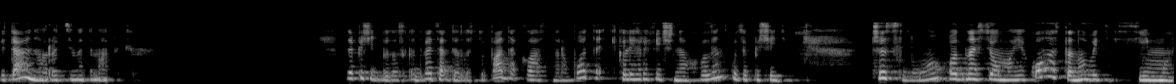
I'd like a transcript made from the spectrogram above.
Вітаю на уроці математики. Запишіть, будь ласка, 20 листопада, класна робота і каліграфічну хвилинку запишіть число, 1 сьома якого становить 7.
